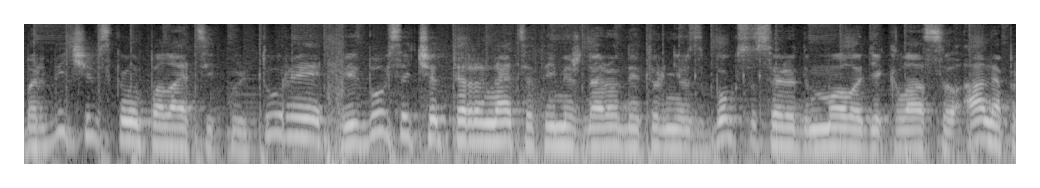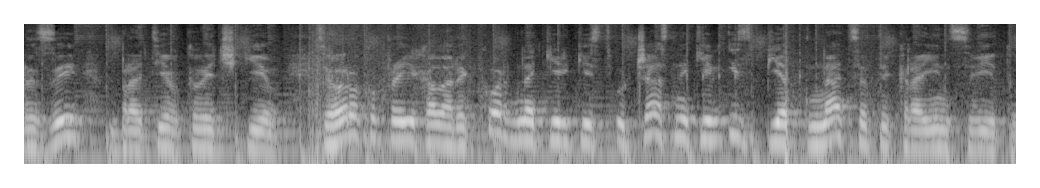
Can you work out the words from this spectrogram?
Бердичівському палаці культури відбувся 14-й міжнародний турнір з боксу серед молоді класу А на призи братів Кличків. Цього року приїхала рекордна кількість учасників із 15 країн світу.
